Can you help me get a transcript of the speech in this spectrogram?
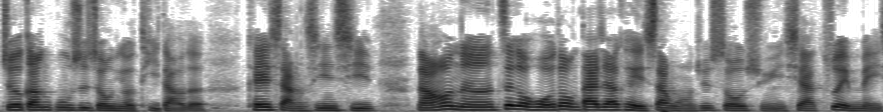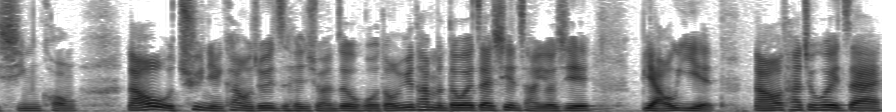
就刚故事中有提到的，可以赏星星。然后呢，这个活动大家可以上网去搜寻一下最美星空。然后我去年看，我就一直很喜欢这个活动，因为他们都会在现场有一些表演，然后他就会在。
